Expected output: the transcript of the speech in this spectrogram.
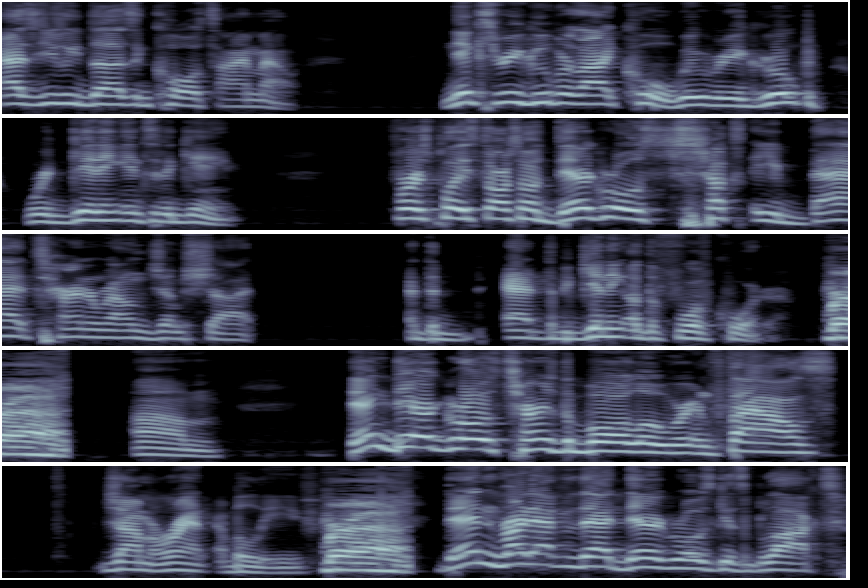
as he usually does and calls timeout. Knicks regroup are like, cool, we regroup, we're getting into the game. First play starts off. Derrick Rose chucks a bad turnaround jump shot at the at the beginning of the fourth quarter. Bruh. Um, then Derrick Rose turns the ball over and fouls Ja Morant, I believe. Bruh. Then right after that, Derrick Rose gets blocked.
